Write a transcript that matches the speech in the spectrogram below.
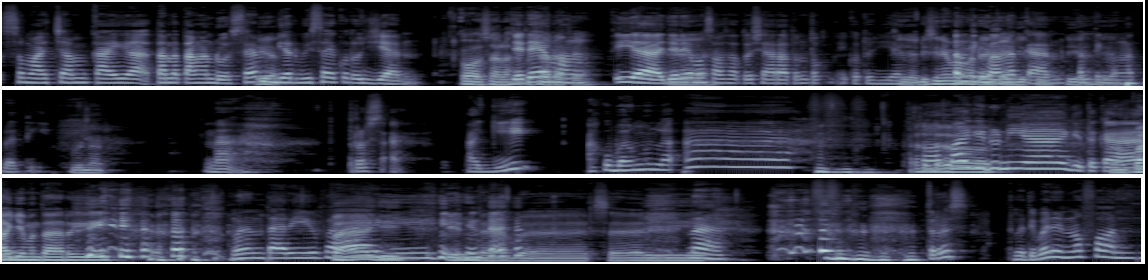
semacam kayak tanda tangan dosen Iya. biar bisa ikut ujian Oh salah jadi satu syarat emang ya. iya jadi Iya. emang salah satu syarat untuk ikut ujian Iya, di sini memang penting ada banget gitu. kan Iya, penting iya. banget berarti Benar. nah terus eh, pagi aku bangun lah ah selamat pagi dunia gitu kan Selamat pagi mentari. mentari pagi pagi, indah berseri. nah terus tiba-tiba dia nelfon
